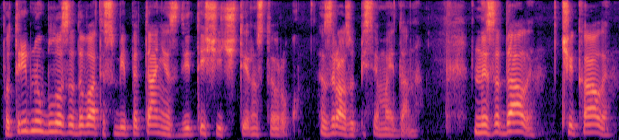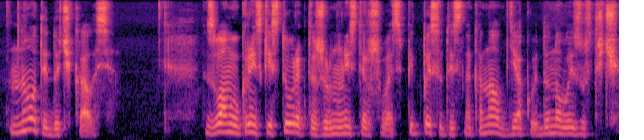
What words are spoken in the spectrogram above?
Потрібно було задавати собі питання з 2014 року, зразу після Майдана. Не задали, чекали, ну от і дочекалися. З вами український історик та журналіст Іршвець. Підписуйтесь на канал. Дякую. До нової зустрічі.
